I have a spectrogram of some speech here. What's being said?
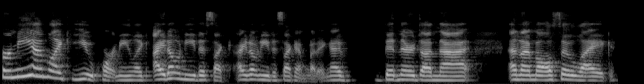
for me, I'm like you, Courtney. Like, I don't need a sec, I don't need a second wedding. I've been there, done that. And I'm also like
